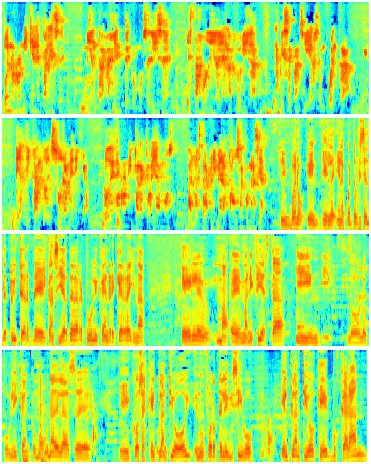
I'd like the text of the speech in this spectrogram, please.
Bueno, Ronnie, ¿qué le parece? Mientras la gente, como se dice, está jodida allá en la Florida, el vicecanciller se encuentra viaticando en Sudamérica. Lo dejo, Ronnie, para que vayamos a nuestra primera pausa comercial. Sí, bueno, en, la, en la cuenta oficial de Twitter del canciller de la República, Enrique Reina, él eh, eh, manifiesta y lo, publican como una de las eh, cosas que él planteó hoy en un foro televisivo. Él planteó que buscarán,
